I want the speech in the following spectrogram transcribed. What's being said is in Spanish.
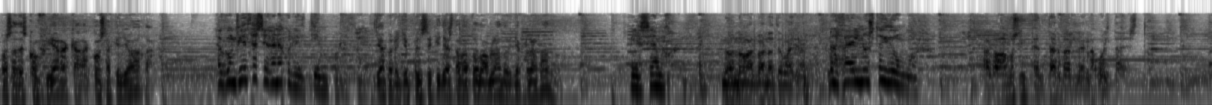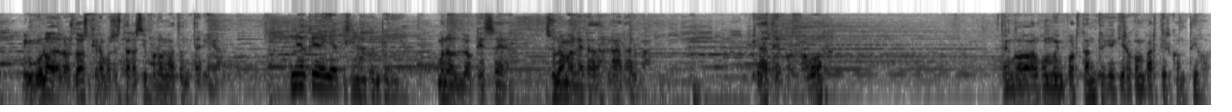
Vas a desconfiar a cada cosa que yo haga. La confianza se gana con el tiempo, Rafael. Ya, pero yo pensé que ya estaba todo hablado y aclarado. Mira, sea mejor, No, no, Alba, no te vayas. Rafael, no estoy de humor. Alba, vamos a intentar darle la vuelta a esto. Ninguno de los dos queremos estar así por una tontería. No creo yo que sea una tontería. Bueno, lo que sea. Es una manera de hablar, Alba. Quédate, por favor. Tengo algo muy importante que quiero compartir contigo.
